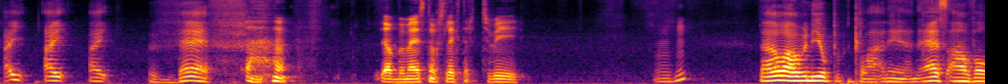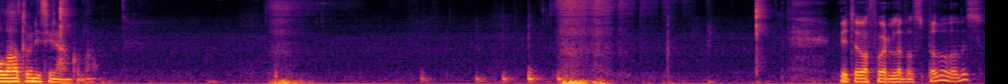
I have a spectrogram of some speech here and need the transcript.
Ai, ai, ai. Vijf. Ja, bij mij is het nog slechter 2. Mhm. Daar waren we niet op klaar. Nee, een ijsaanval laten we niet zien aankomen. Weet je wat voor level spel dat is?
